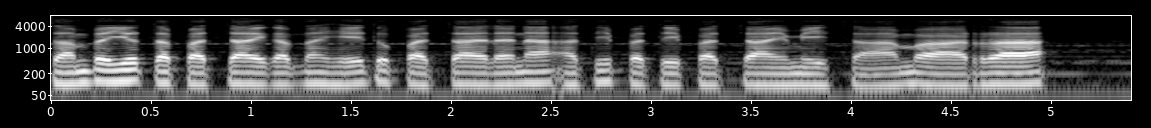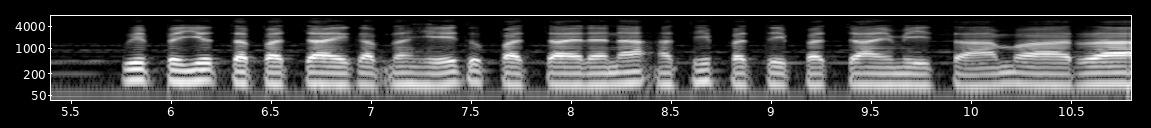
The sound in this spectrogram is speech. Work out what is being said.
สัมปยุตตปัจจัยกับนาเหตุปัจจัยและนะอธิปติปัจจัยมีสามวาระ วิปยุตตปัจจัยกับนเหตุปัจจัยและนะอธิปติปัจจัยมีสามวาระ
